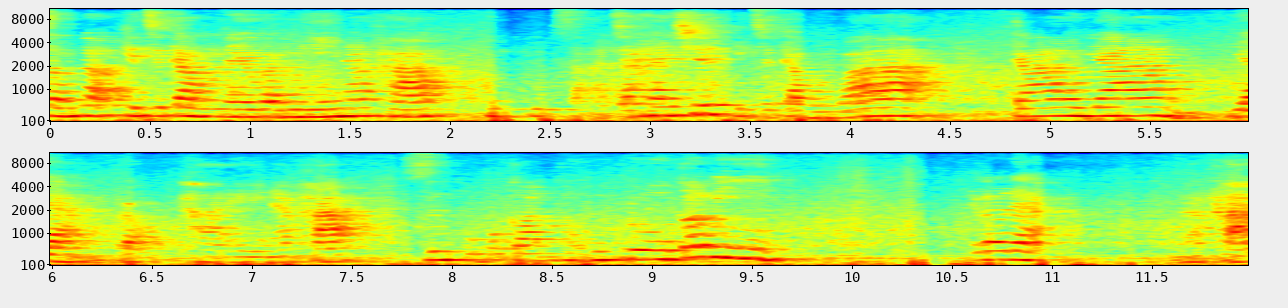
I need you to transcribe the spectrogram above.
สำหรับกิจกรรมในวันนี้นะคะ คุณครูสาจะให้ชื่อกิจกรรมว่าก้าวย่างอย่างปลอดภัยนะคะ ซึ่งอุปกรณ์ของคุณครูก็มีกระดาษนะคะ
